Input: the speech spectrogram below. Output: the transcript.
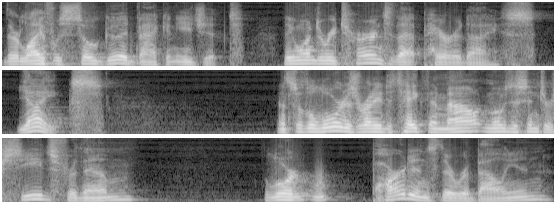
Their life was so good back in Egypt. They wanted to return to that paradise. Yikes. And so the Lord is ready to take them out. Moses intercedes for them. The Lord pardons their rebellion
